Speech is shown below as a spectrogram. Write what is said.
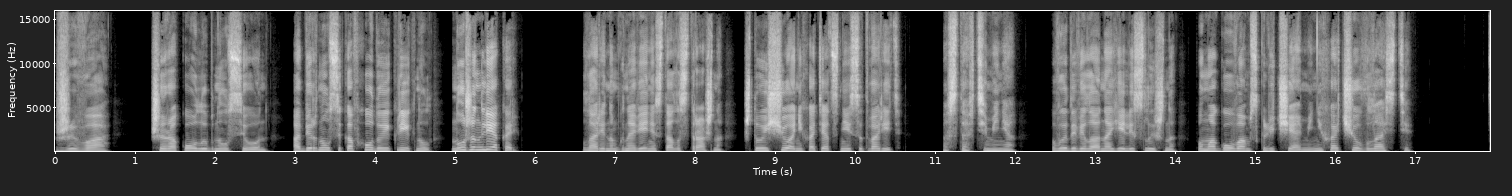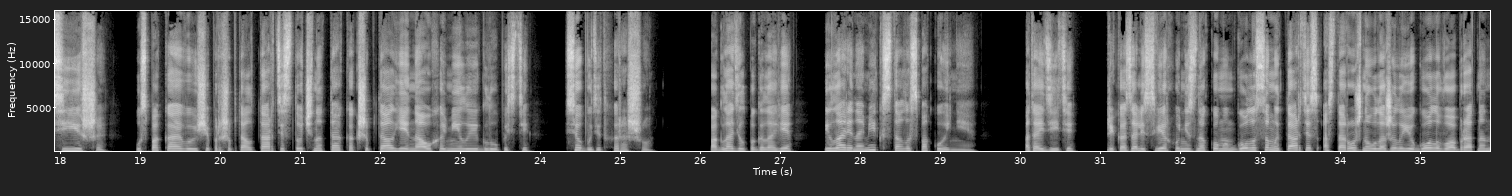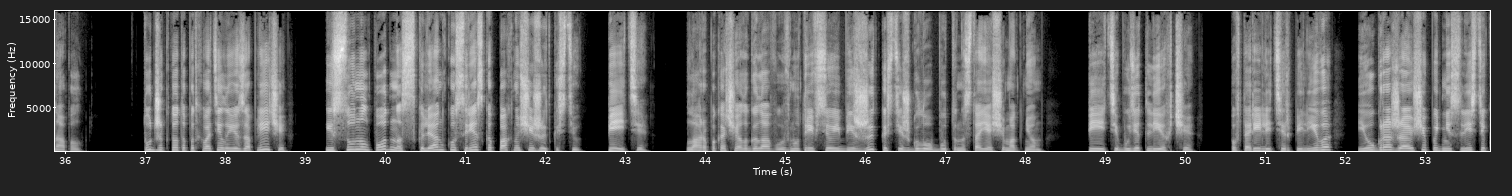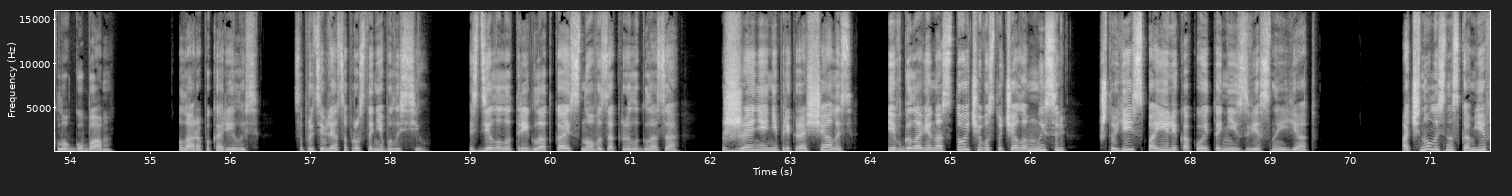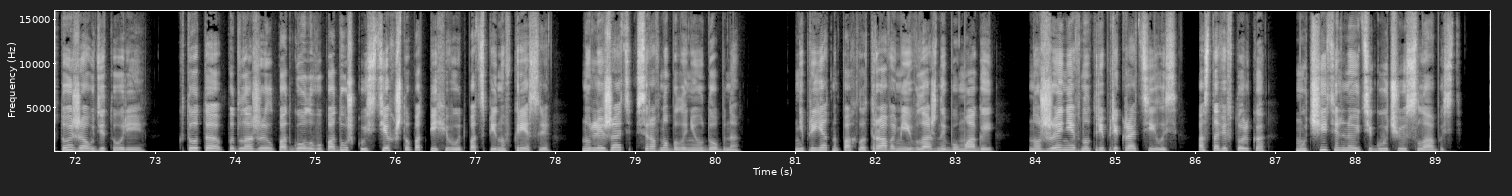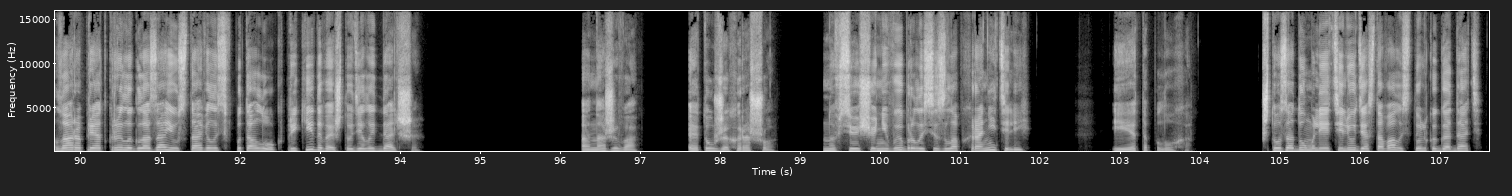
«Жива!» — широко улыбнулся он. Обернулся ко входу и крикнул «Нужен лекарь!» Ларе на мгновение стало страшно. Что еще они хотят с ней сотворить? «Оставьте меня!» — выдавила она еле слышно. «Помогу вам с ключами. Не хочу власти». «Тише!» успокаивающе прошептал Тартис точно так, как шептал ей на ухо милые глупости. «Все будет хорошо». Погладил по голове, и Ларе на миг стало спокойнее. «Отойдите», — приказали сверху незнакомым голосом, и Тартис осторожно уложил ее голову обратно на пол. Тут же кто-то подхватил ее за плечи и сунул под нос склянку с резко пахнущей жидкостью. «Пейте». Лара покачала головой. Внутри все и без жидкости жгло, будто настоящим огнем. «Пейте, будет легче», — повторили терпеливо и угрожающе поднесли стекло к губам. Лара покорилась. Сопротивляться просто не было сил. Сделала три глотка и снова закрыла глаза. Жжение не прекращалось, и в голове настойчиво стучала мысль, что ей споили какой-то неизвестный яд. Очнулась на скамье в той же аудитории. Кто-то подложил под голову подушку из тех, что подпихивают под спину в кресле, но лежать все равно было неудобно. Неприятно пахло травами и влажной бумагой, но жжение внутри прекратилось, оставив только мучительную тягучую слабость. Лара приоткрыла глаза и уставилась в потолок, прикидывая, что делать дальше. Она жива. Это уже хорошо. Но все еще не выбралась из лап хранителей. И это плохо. Что задумали эти люди, оставалось только гадать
